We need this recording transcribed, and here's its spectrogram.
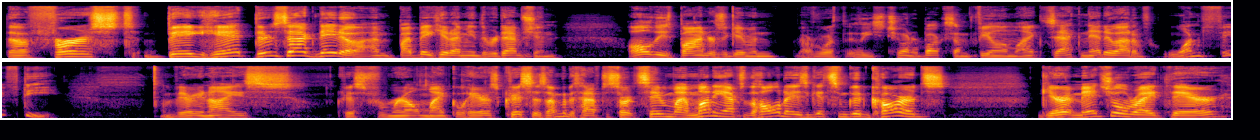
The first big hit. There's Zach Neto. I'm, by big hit, I mean the redemption. All these binders are given are worth at least 200 bucks, I'm feeling like. Zach Neto out of 150. Very nice. Christopher Morel, Michael Harris. Chris says, I'm going to have to start saving my money after the holidays to get some good cards. Garrett Mitchell right there.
